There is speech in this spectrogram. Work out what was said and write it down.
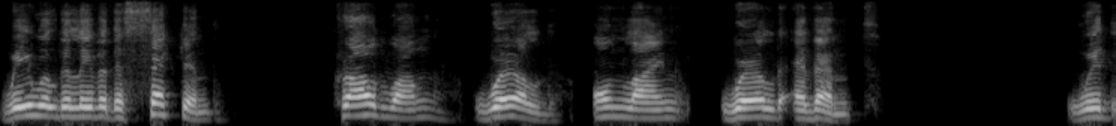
we will deliver the second Crowd One World online world event with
